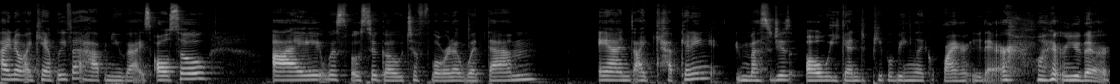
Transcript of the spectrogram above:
I know, I can't believe that happened to you guys. Also, I was supposed to go to Florida with them and I kept getting messages all weekend, people being like, Why aren't you there? Why aren't you there?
